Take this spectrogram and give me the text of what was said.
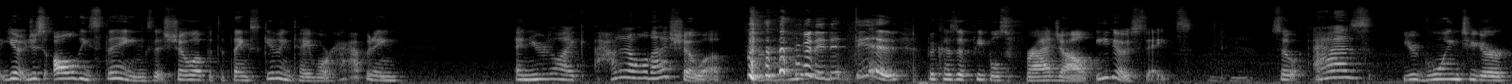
You know, just all these things that show up at the Thanksgiving table are happening and you're like, how did all that show up? but it, it did because of people's fragile ego states. So as you're going to your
